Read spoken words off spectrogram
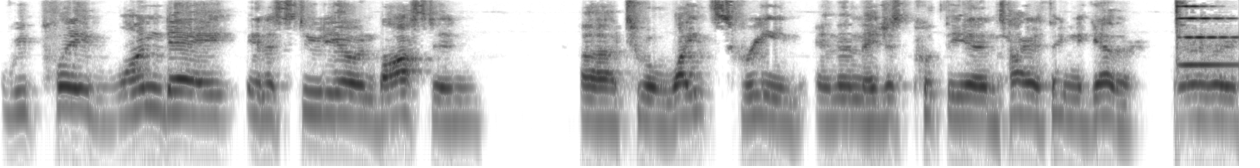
we played one day in a studio in Boston uh, to a white screen, and then they just put the entire thing together. Very, very,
